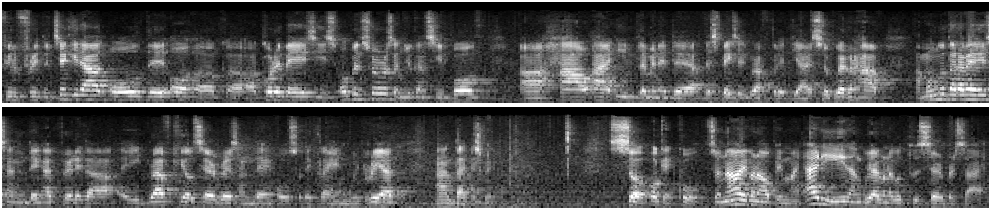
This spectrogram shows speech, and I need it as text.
feel free to check it out. All the uh, uh, code base is open source, and you can see both uh, how I implemented the, the SpaceX GraphQL API. So we're going to have a Mongo database, and then I created a, a GraphQL service, and then also the client with React and TypeScript. So, okay, cool. So now I'm going to open my IDE, and we are going to go to the server side.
